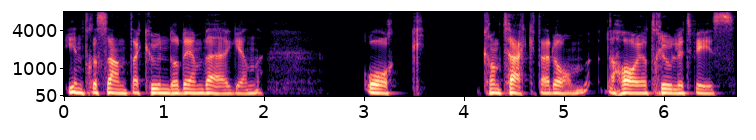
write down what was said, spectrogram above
intressanta kunder den vägen och kontakta dem. Där har jag troligtvis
